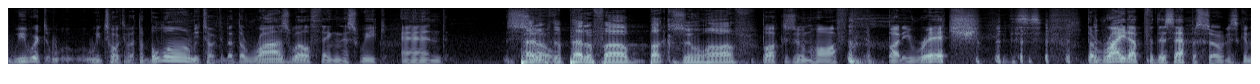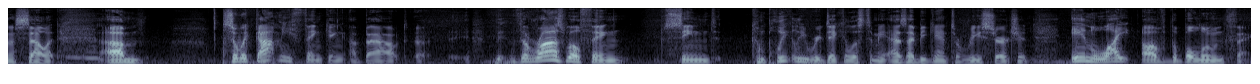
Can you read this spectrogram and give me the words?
we were t- we talked about the balloon. We talked about the Roswell thing this week, and so the pedophile Buck Zumhofe. Buck Zumhofe, Buddy Rich. This is, the write up for this episode is going to sell it. Um, so it got me thinking about uh, the, the Roswell thing. Seemed completely ridiculous to me as I began to research it in light of the balloon thing.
